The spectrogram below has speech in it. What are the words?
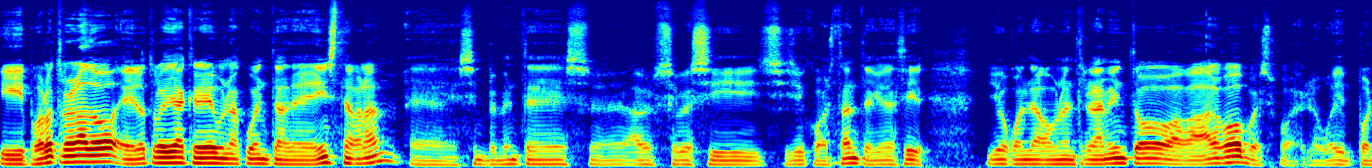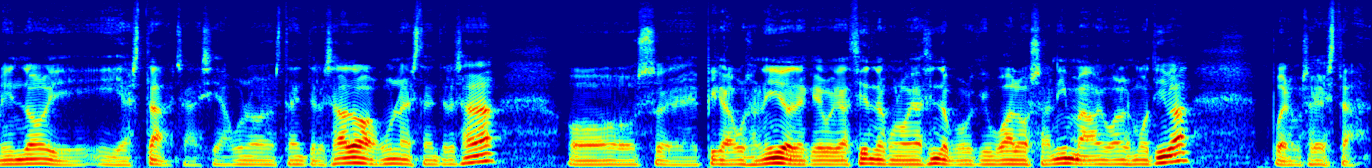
Y por otro lado, el otro día creé una cuenta de Instagram, eh, simplemente es, eh, a ver, se ve si, si soy constante, quiero decir, yo cuando hago un entrenamiento o haga algo, pues, pues lo voy poniendo y, ya está. O sea, si alguno está interesado, alguna está interesada, os eh, pica el gusanillo de qué voy haciendo, cómo lo voy haciendo, porque igual os anima o igual os motiva, bueno, pues ahí está.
